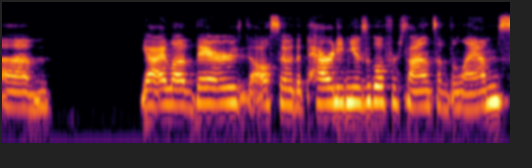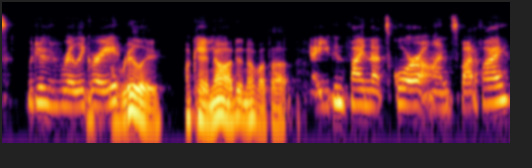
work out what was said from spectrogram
Um, yeah, I love there's also the parody musical for Silence of the Lambs, which is really great. Really? Okay, no, I didn't know about that. Yeah, you can find that score on Spotify.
